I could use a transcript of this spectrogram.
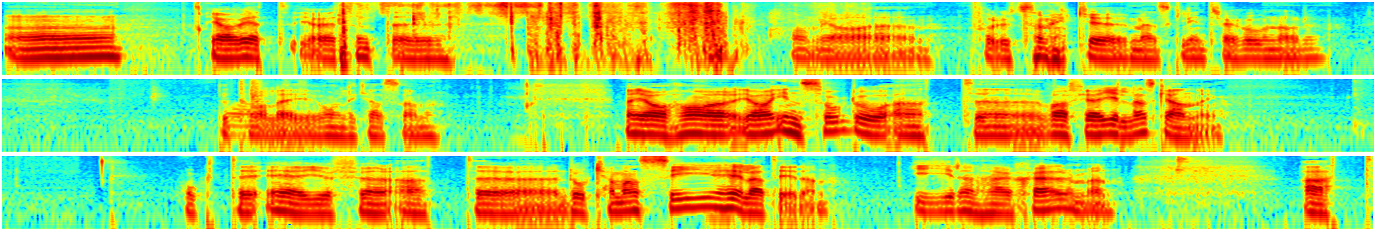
Mm jag vet, jag vet inte om jag eh, får ut så mycket mänsklig interaktion av det. Betala i vanlig kassa. Men, men jag, har, jag insåg då att eh, varför jag gillar scanning. Och det är ju för att eh, då kan man se hela tiden i den här skärmen att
